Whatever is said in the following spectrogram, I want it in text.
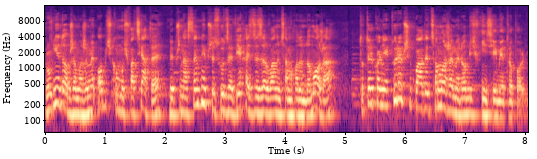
równie dobrze możemy obić komuś facjatę, by przy następnej przysłudze wjechać zrezerwowanym samochodem do morza, to tylko niektóre przykłady, co możemy robić w chińskiej metropolii.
